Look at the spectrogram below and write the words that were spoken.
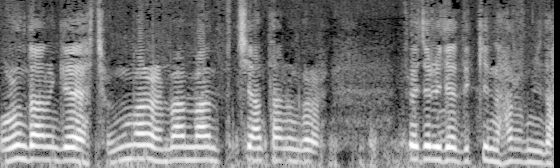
오른다는 게 정말 만만치 않다는 걸 뼈저리게 느낀 하루입니다.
